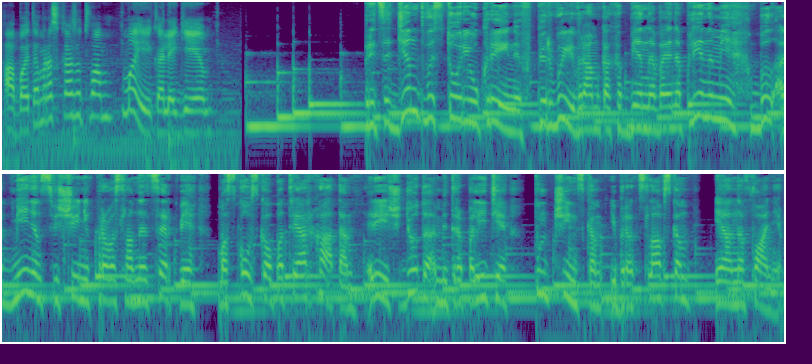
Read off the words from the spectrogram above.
Об этом расскажут вам мои коллеги. Прецедент в истории Украины. Впервые в рамках обмена военнопленными был обменен священник православной церкви Московского патриархата. Речь идет о митрополите Тульчинском и Братславском Иоаннафане.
